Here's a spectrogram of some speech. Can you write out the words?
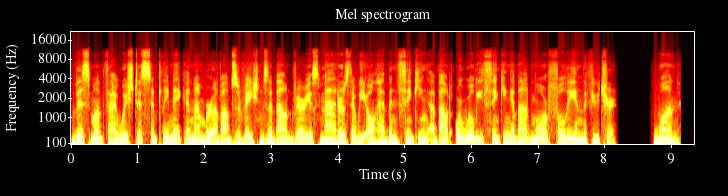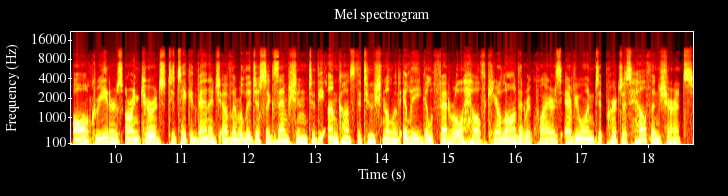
this month I wish to simply make a number of observations about various matters that we all have been thinking about or will be thinking about more fully in the future. 1. All creators are encouraged to take advantage of the religious exemption to the unconstitutional and illegal federal health care law that requires everyone to purchase health insurance.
